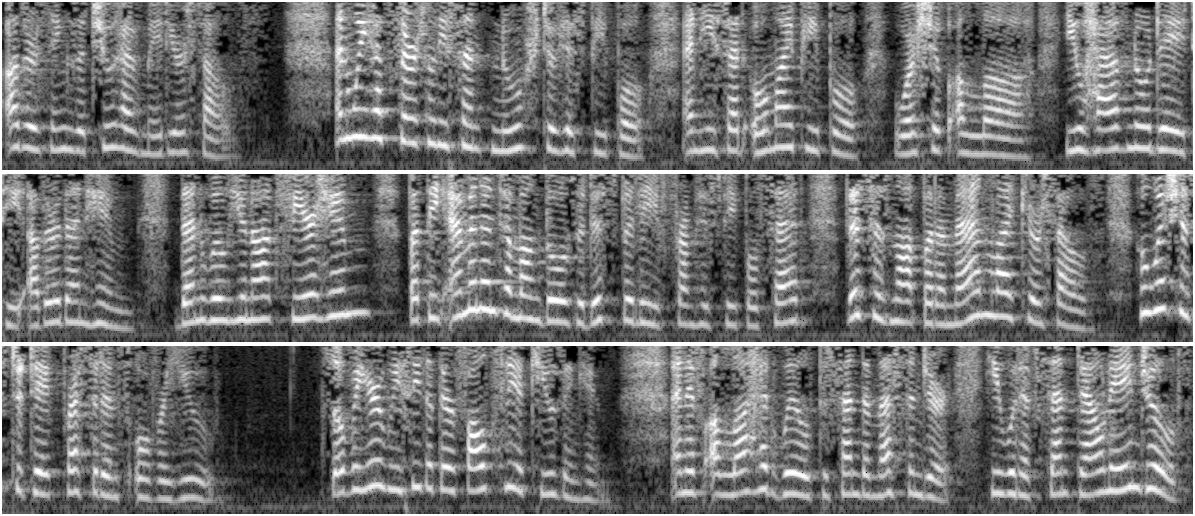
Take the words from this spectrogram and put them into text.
other things that you have made yourselves. And we had certainly sent Nuh to his people. And he said, O my people, worship Allah. You have no deity other than Him. Then will you not fear Him? But the eminent among those who disbelieved from his people said, This is not but a man like yourselves, who wishes to take precedence over you. So over here we see that they're falsely accusing him. And if Allah had willed to send a messenger, He would have sent down angels.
